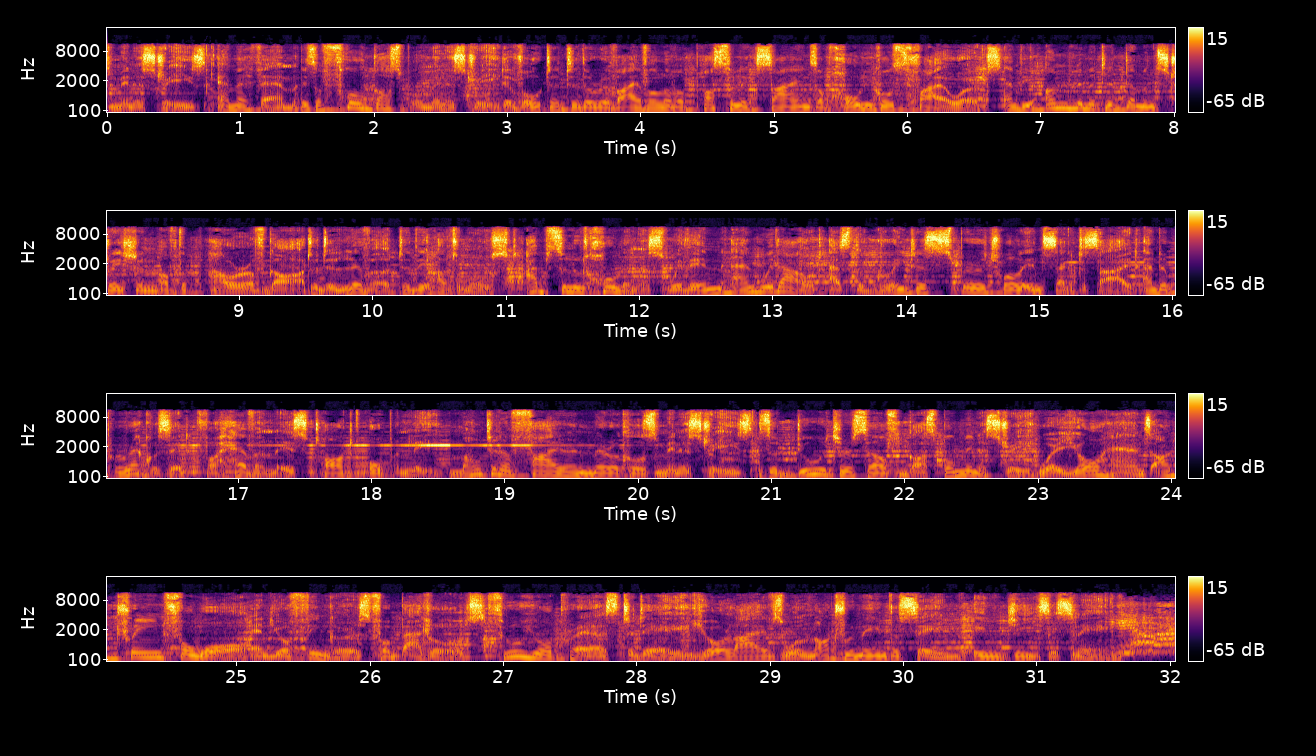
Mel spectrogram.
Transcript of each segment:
Ministries, MFM, is a full gospel ministry devoted to the revival of apostolic signs of Holy Ghost fireworks and the unlimited demonstration of the power of God to deliver to the uttermost absolute holiness within and without as the greatest spiritual insecticide and a prerequisite for heaven is taught openly. Mountain of Fire and Miracles Ministries is a do-it-yourself gospel ministry where your hands are trained for war and your fingers for battles. Through your prayers today, your lives will not remain the same in Jesus' name.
